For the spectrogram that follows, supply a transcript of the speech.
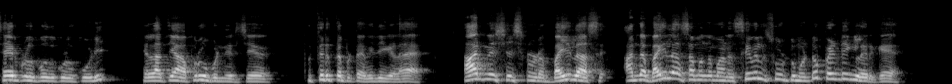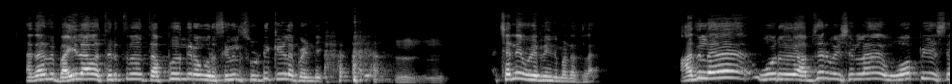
செயற்குழு பொதுக்குழு கூடி எல்லாத்தையும் அப்ரூவ் பண்ணிருச்சு. திருத்தப்பட்ட விதிகளை. ஆர்கனைசேஷனோட பைலாஸ் அந்த பைலாஸ் சம்பந்தமான சிவில் சூட் மட்டும் பெண்டிங்ல இருக்கு. அதாவது பைலாவை திருத்தினது தப்புங்கிற ஒரு சிவில் சூட்டு கீழே பெண்டிங். சென்னை உயர்நீதிமன்றத்துல. அதுல ஒரு அப்சர்வேஷன்ல ஓபிஎஸ்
